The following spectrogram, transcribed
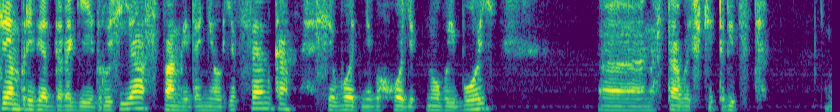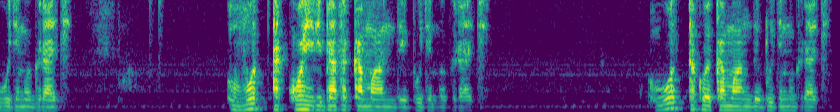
Всем привет, дорогие друзья, с вами Данил Яценко. Сегодня выходит новый бой. Э, на ставочке 30 будем играть. Вот такой, ребята, командой будем играть. Вот такой командой будем играть.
